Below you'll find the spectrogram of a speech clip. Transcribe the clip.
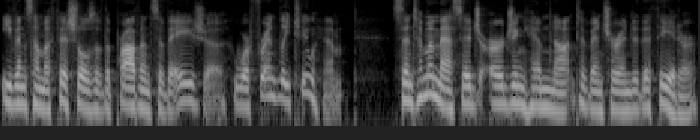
Even some officials of the province of Asia, who were friendly to him, sent him a message urging him not to venture into the theater.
